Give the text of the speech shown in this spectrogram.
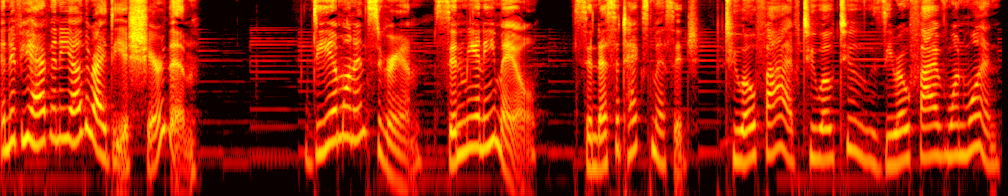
And if you have any other ideas, share them. DM on Instagram, send me an email, send us a text message 205 202 0511.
